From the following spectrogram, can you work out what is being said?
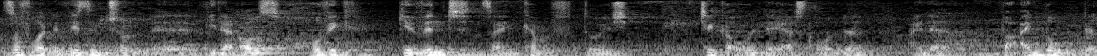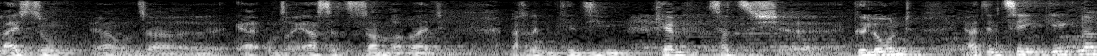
So Freunde, wir sind schon äh, wieder raus. Hovig gewinnt seinen Kampf durch TKO in der ersten Runde. Eine beeindruckende Leistung. Ja, unser, äh, er, unsere erste Zusammenarbeit nach einem intensiven Camp. Es hat sich äh, gelohnt. Er hat den zehn Gegner,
